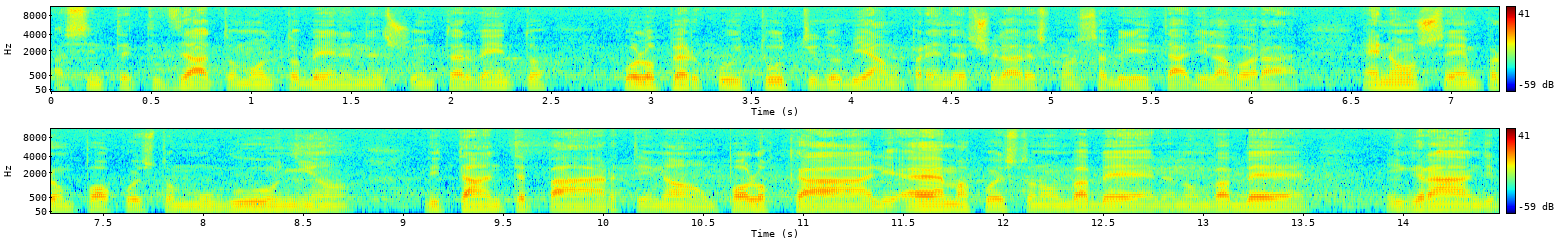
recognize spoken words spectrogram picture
ha sintetizzato molto bene nel suo intervento quello per cui tutti dobbiamo prenderci la responsabilità di lavorare e non sempre un po' questo mugugno di tante parti, no? un po' locali, eh ma questo non va bene, non va bene, i grandi,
